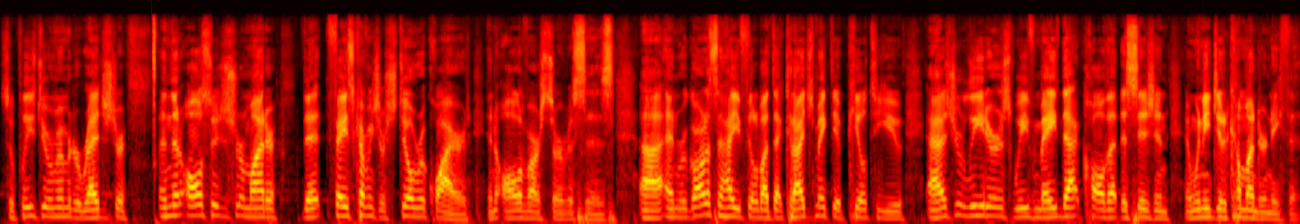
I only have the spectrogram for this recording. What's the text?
So please do remember to register. And then also just a reminder that face coverings are still required in all of our services. Uh, and regardless of how you feel about that, could I just make the appeal to you? As your leaders, we've made that call, that decision, and we need you to come underneath it.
